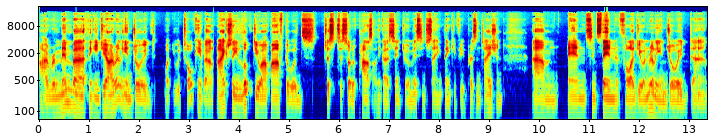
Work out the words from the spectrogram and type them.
I remember thinking, gee, I really enjoyed what you were talking about. I actually looked you up afterwards just to sort of pass. I think I sent you a message saying thank you for your presentation. Um, and since then, have followed you and really enjoyed uh,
